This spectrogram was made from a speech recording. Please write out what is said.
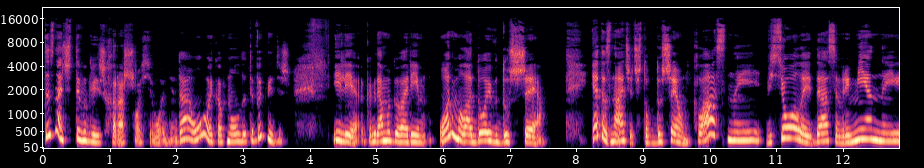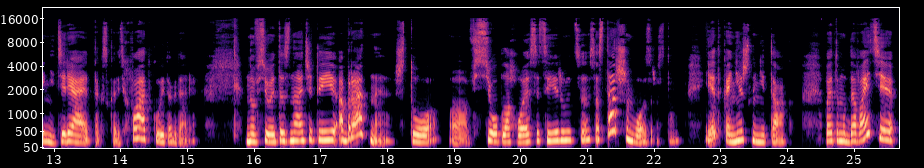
ты значит, ты выглядишь хорошо сегодня, да? Ой, как молодо ты выглядишь. Или когда мы говорим, он молодой в душе, это значит, что в душе он классный, веселый, да, современный, не теряет, так сказать, хватку и так далее. Но все это значит и обратное, что э, а, все плохое ассоциируется со старшим возрастом. И это, конечно, не так. Поэтому давайте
